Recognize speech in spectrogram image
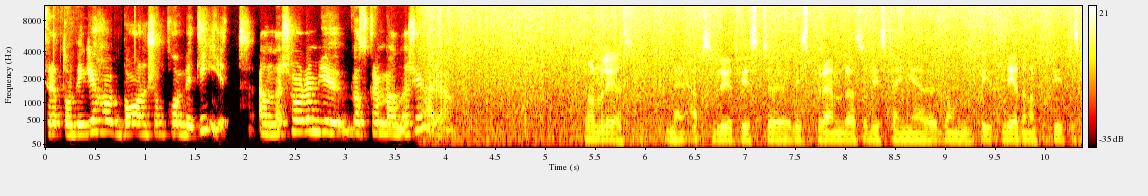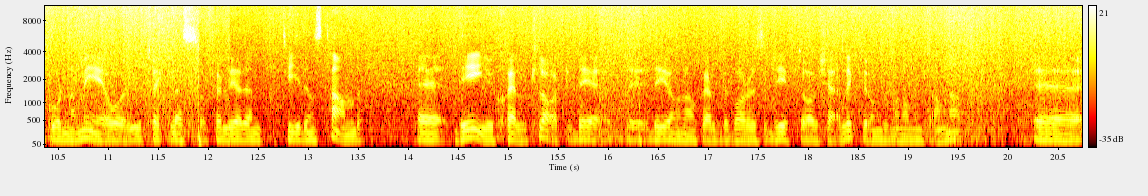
för att de vill ju ha barn som kommer dit. Annars har de ju, vad ska de annars göra? Jan Meleus? Nej, absolut. Visst, eh, visst förändras och visst hänger de ledarna på fritidsgårdarna med och utvecklas och följer den tidens tand. Eh, Det är ju självklart. Det, det, det gör man av självbevarelsedrift och av kärlek till ungdomarna om inte annat. Eh,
